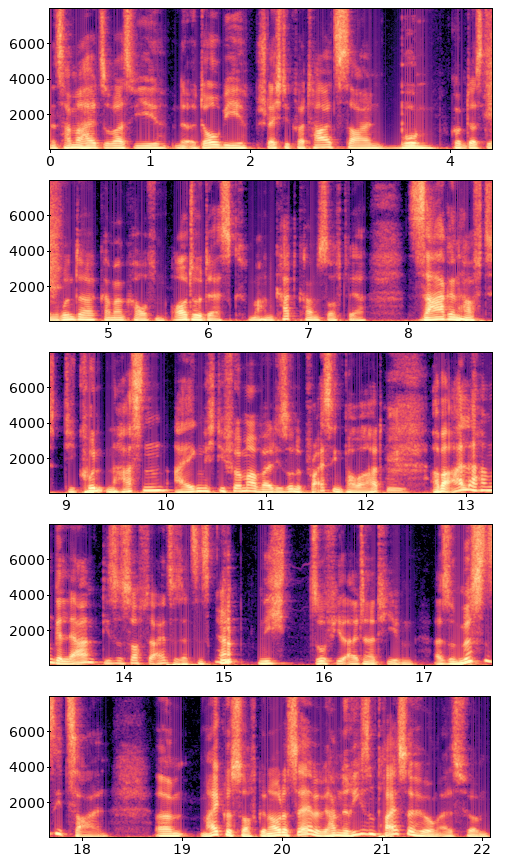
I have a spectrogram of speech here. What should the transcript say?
Und jetzt haben wir halt sowas wie eine Adobe, schlechte Quartalszahlen, bumm, kommt das Ding runter, kann man kaufen. Autodesk, machen CAD-CAM-Software sagenhaft. Die Kunden hassen eigentlich die Firma, weil die so eine Pricing Power hat. Mhm. Aber alle haben gelernt, diese Software einzusetzen. Es ja. gibt nicht so viele Alternativen. Also müssen sie zahlen. Ähm, Microsoft, genau dasselbe. Wir haben eine riesen Preiserhöhung als Firmen.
